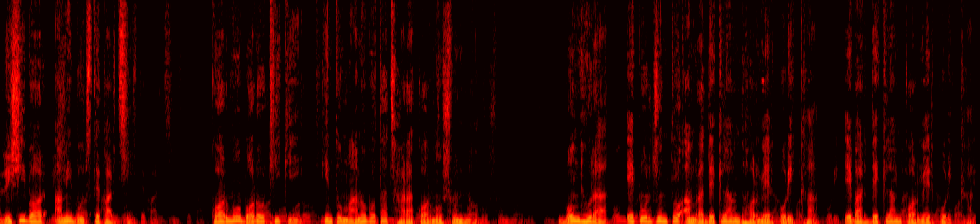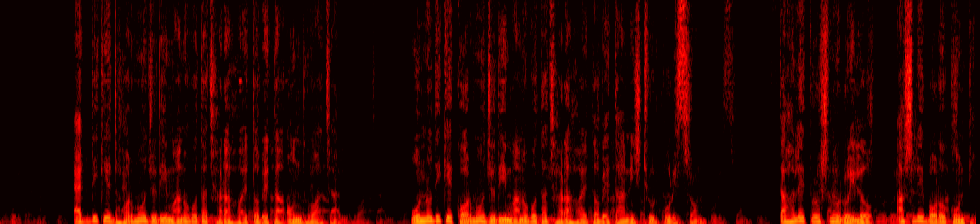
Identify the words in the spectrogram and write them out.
ঋষিবর, আমি বুঝতে পারছি। কর্ম বড় ঠিকই, কিন্তু মানবতা ছাড়া কর্ম শূন্য। বন্ধুরা, এ পর্যন্ত আমরা দেখলাম ধর্মের পরীক্ষা, এবার দেখলাম কর্মের পরীক্ষা। একদিকে ধর্ম যদি মানবতা ছাড়া হয় তবে তা অন্ধ আচার। অন্যদিকে কর্ম যদি মানবতা ছাড়া হয় তবে তা নিষ্ঠুর পরিশ্রম। তাহলে প্রশ্ন রইল, আসলে বড় কোনটি?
